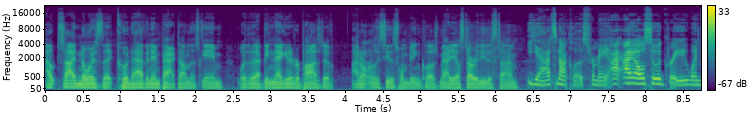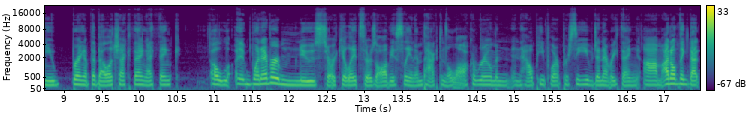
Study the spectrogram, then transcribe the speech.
outside noise that could have an impact on this game, whether that be negative or positive. I don't really see this one being close. Maddie, I'll start with you this time. Yeah, it's not close for me. I, I also agree when you bring up the Belichick thing. I think a, whenever news circulates, there's obviously an impact in the locker room and, and how people are perceived and everything. Um, I don't think that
